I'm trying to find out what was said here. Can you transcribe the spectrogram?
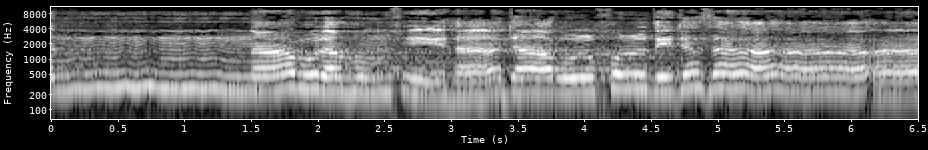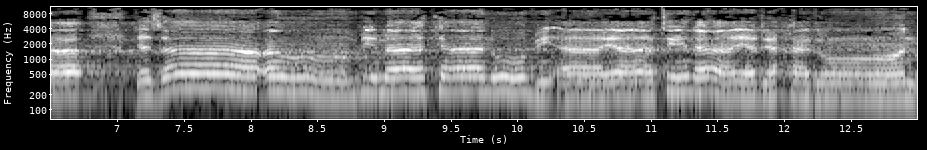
النار لهم فيها دار الخلد جزاء جزاء بما كانوا بآياتنا يجحدون.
